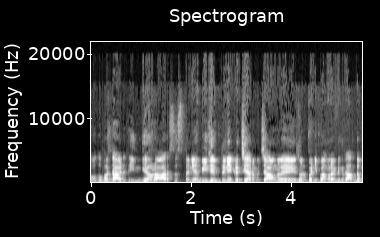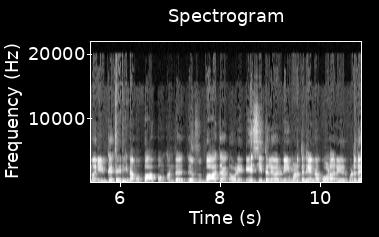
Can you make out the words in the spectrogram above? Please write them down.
போக்க பார்த்தா அடுத்து இந்தியாவுல ஆர்எஸ்எஸ் தனி தனியா பிஜேபி தனியா கட்சி ஆரம்பிச்சு அவங்களே ஏதோ ஒன்று பண்ணிப்பாங்களாட்டுங்கிறது அந்த மாதிரி இருக்கு. சரி நம்ம பார்ப்போம் அந்த பாஜகவுடைய தேசிய தலைவர் நியமனத்தில் என்ன கோளாறு ஏற்படுது?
